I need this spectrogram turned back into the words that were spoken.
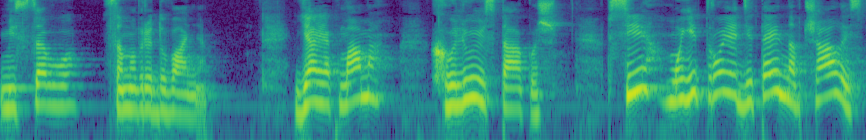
місцевого самоврядування. Я, як мама, хвилююсь також. Всі мої троє дітей навчались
